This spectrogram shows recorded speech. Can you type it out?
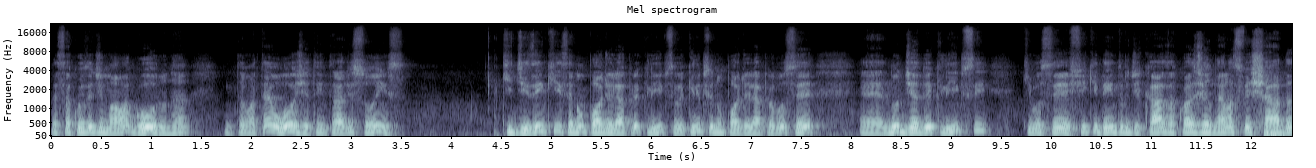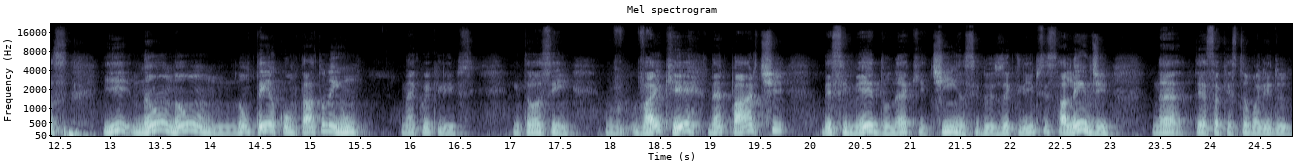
nessa coisa de mal agouro, né? Então até hoje tem tradições que dizem que você não pode olhar para o eclipse, o eclipse não pode olhar para você. É, no dia do eclipse, que você fique dentro de casa com as janelas fechadas e não não não tenha contato nenhum né, com o eclipse. Então assim, vai que né, parte desse medo né, que tinha-se dos eclipses, além de né, ter essa questão ali do,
